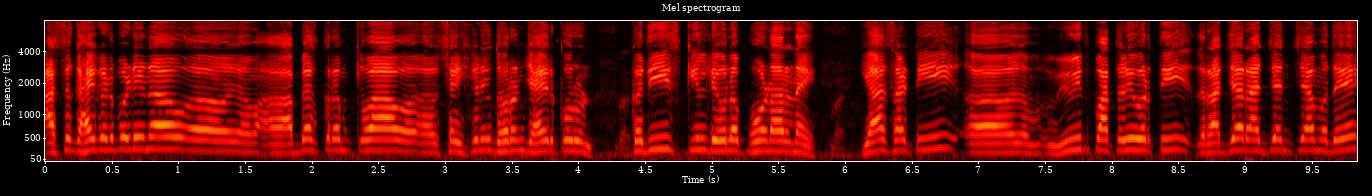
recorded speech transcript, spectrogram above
असं घाईगडबडीनं अ, अभ्यासक्रम किंवा शैक्षणिक धोरण जाहीर करून कधीही स्किल डेव्हलप होणार नाही. यासाठी अ, विविध पातळीवरती राज्या राज्यांच्यामध्ये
